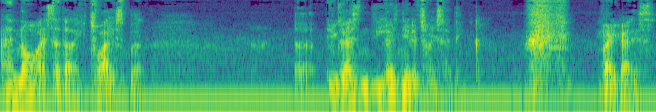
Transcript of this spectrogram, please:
I know I said that like twice, but uh, you guys, you guys need it twice, I think. Bye, guys.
